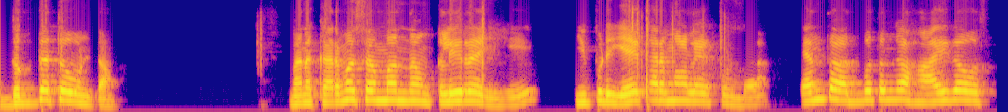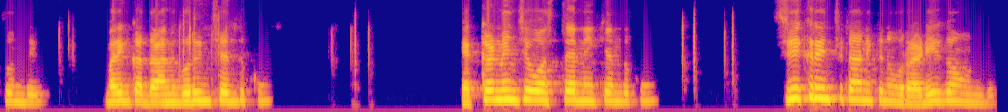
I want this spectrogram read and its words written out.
దుగ్ధతో ఉంటాం. మన కర్మ సంబంధం క్లియర్ అయ్యి ఇప్పుడు ఏ కర్మ లేకుండా ఎంతో అద్భుతంగా హాయిగా వస్తుంది. మరి ఇంకా దాని గురించి ఎందుకు? ఎక్కడి నుంచి వస్తే నీకెందుకు? స్వీకరించడానికి నువ్వు రెడీగా ఉండు.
